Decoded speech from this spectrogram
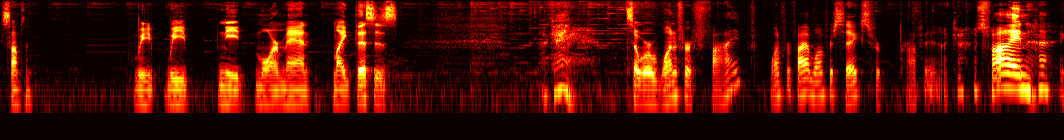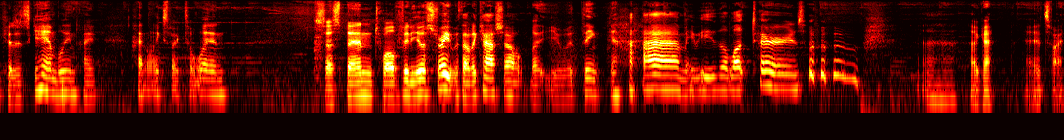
Something. We we need more, man. Like this is okay. So we're one for five, one for five, one for six for profit. Okay, it's fine because it's gambling. I I don't expect to win. Been 12 videos straight without a cash out, but you would think, haha, maybe the luck turns. uh, okay, it's fine.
